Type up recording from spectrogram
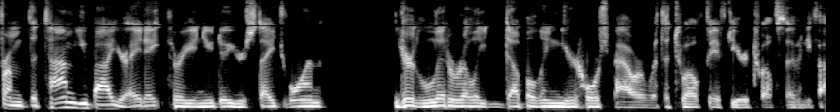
from the time you buy your 883 and you do your stage one you're literally doubling your horsepower with a 1250 or 1275.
